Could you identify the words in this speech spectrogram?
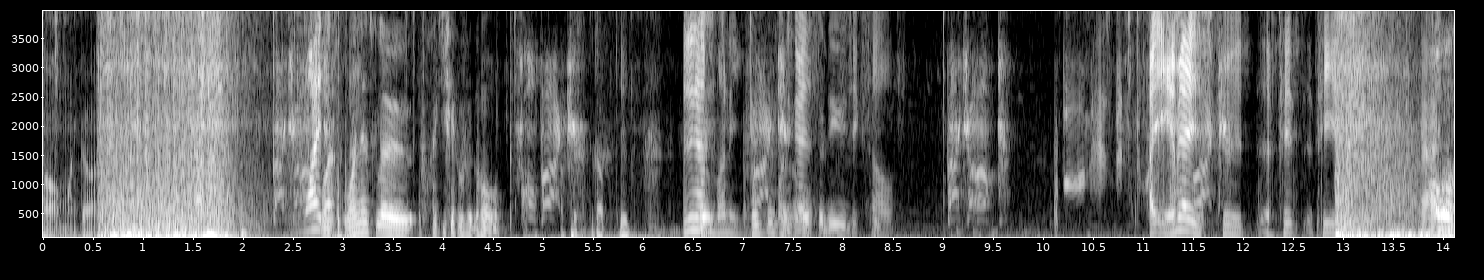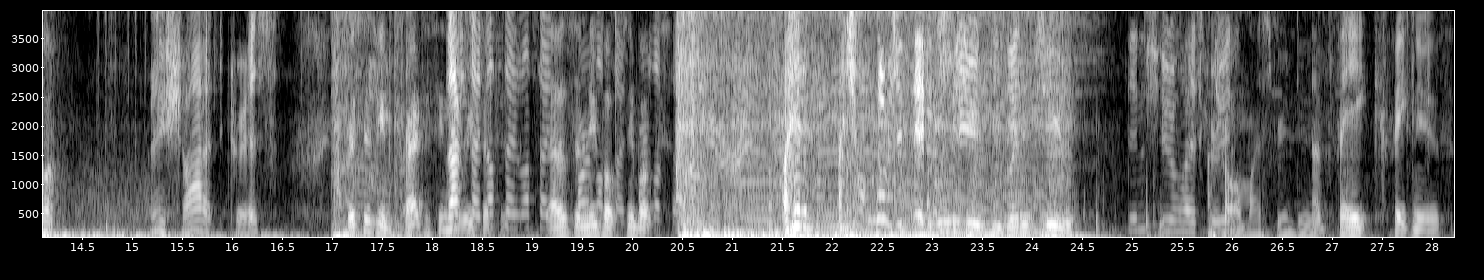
Oh my god. Why One, did one is low. Why'd you have an AWP? I picked it up, dude. I didn't have money? Chris is What an do you guys alpha, dude. Six health. I aimed at his foot, uh, feet. feet. Oh! Nice shot, Chris. Chris has been practicing the Left side, left reflexes. side, left side. That was a new box, side, new box. I hit him! I shot No, you didn't. You didn't shoot, you didn't shoot. Didn't shoot on my screen. I shot on my screen, dude. Uh, fake, fake news.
